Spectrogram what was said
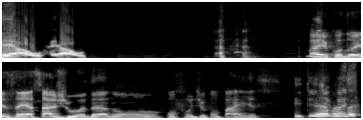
Real, real. Aí com dois S ajuda a não confundir com o país. Entendi, É, mas, mas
